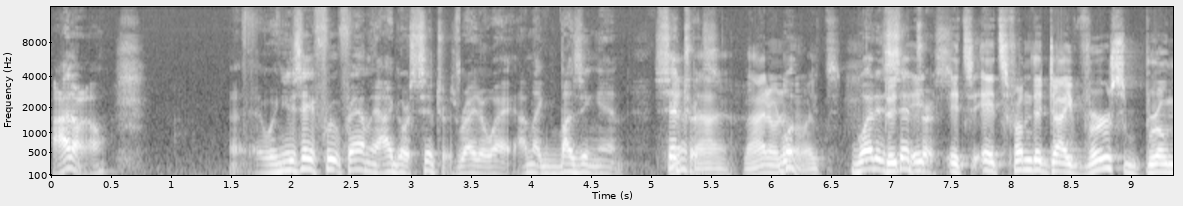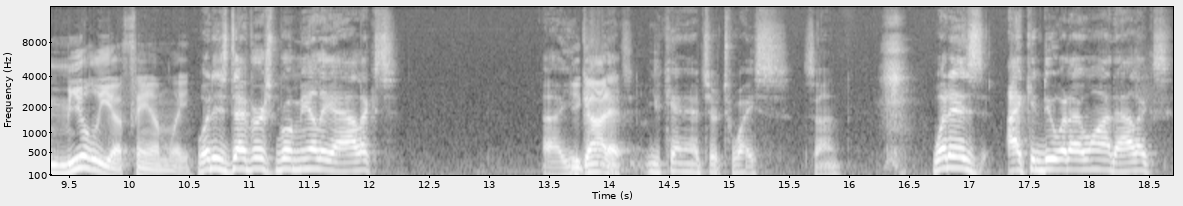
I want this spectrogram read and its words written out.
I don't know. Uh, When you say fruit family, I go citrus right away. I'm like buzzing in. Citrus. Yeah, I, I don't know. What- it's what is the- it- citrus? it's it's from the diverse bromelia family. What is diverse bromelia, Alex? Uh, You got can't it. answer- you can't answer twice, son. What is I can do what I want, Alex?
